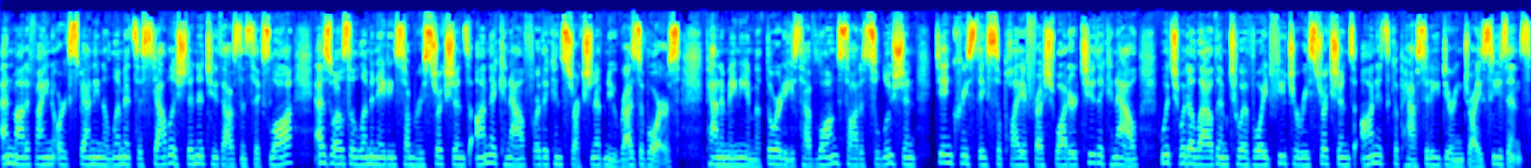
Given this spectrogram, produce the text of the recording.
and modifying or expanding the limits established in the 2006 law, as well as eliminating some restrictions on the canal for the construction of new reservoirs. Panamanian authorities have long sought a solution to increase the supply of fresh water to the canal, which would allow them to avoid future restrictions on its capacity during dry seasons.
